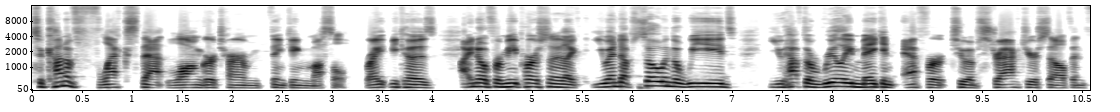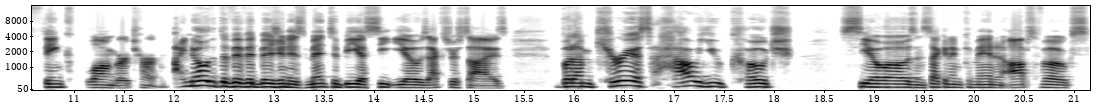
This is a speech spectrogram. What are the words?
to kind of flex that longer term thinking muscle, right? Because I know for me personally, like you end up so in the weeds, you have to really make an effort to abstract yourself and think longer term. I know that the vivid vision is meant to be a CEO's exercise, but I'm curious how you coach COOs and second in command and ops folks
